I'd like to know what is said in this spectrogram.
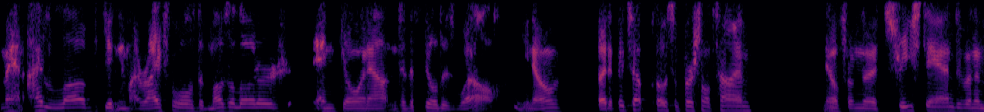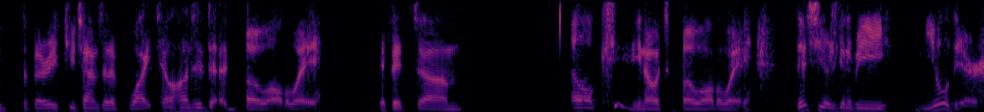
man, I love getting my rifle, the muzzle loader, and going out into the field as well. You know, but if it's up close and personal time, you know, from the tree stand, when I'm the very few times that I've whitetail hunted, I'd bow all the way. If it's um, elk, you know, it's bow all the way. This year is going to be mule deer.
